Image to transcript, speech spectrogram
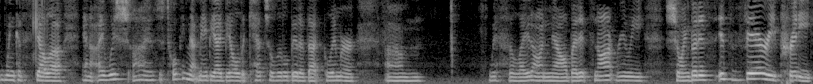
wink of Stella. And I wish I was just hoping that maybe I'd be able to catch a little bit of that glimmer um, with the light on now, but it's not really showing, but it's it's very pretty.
